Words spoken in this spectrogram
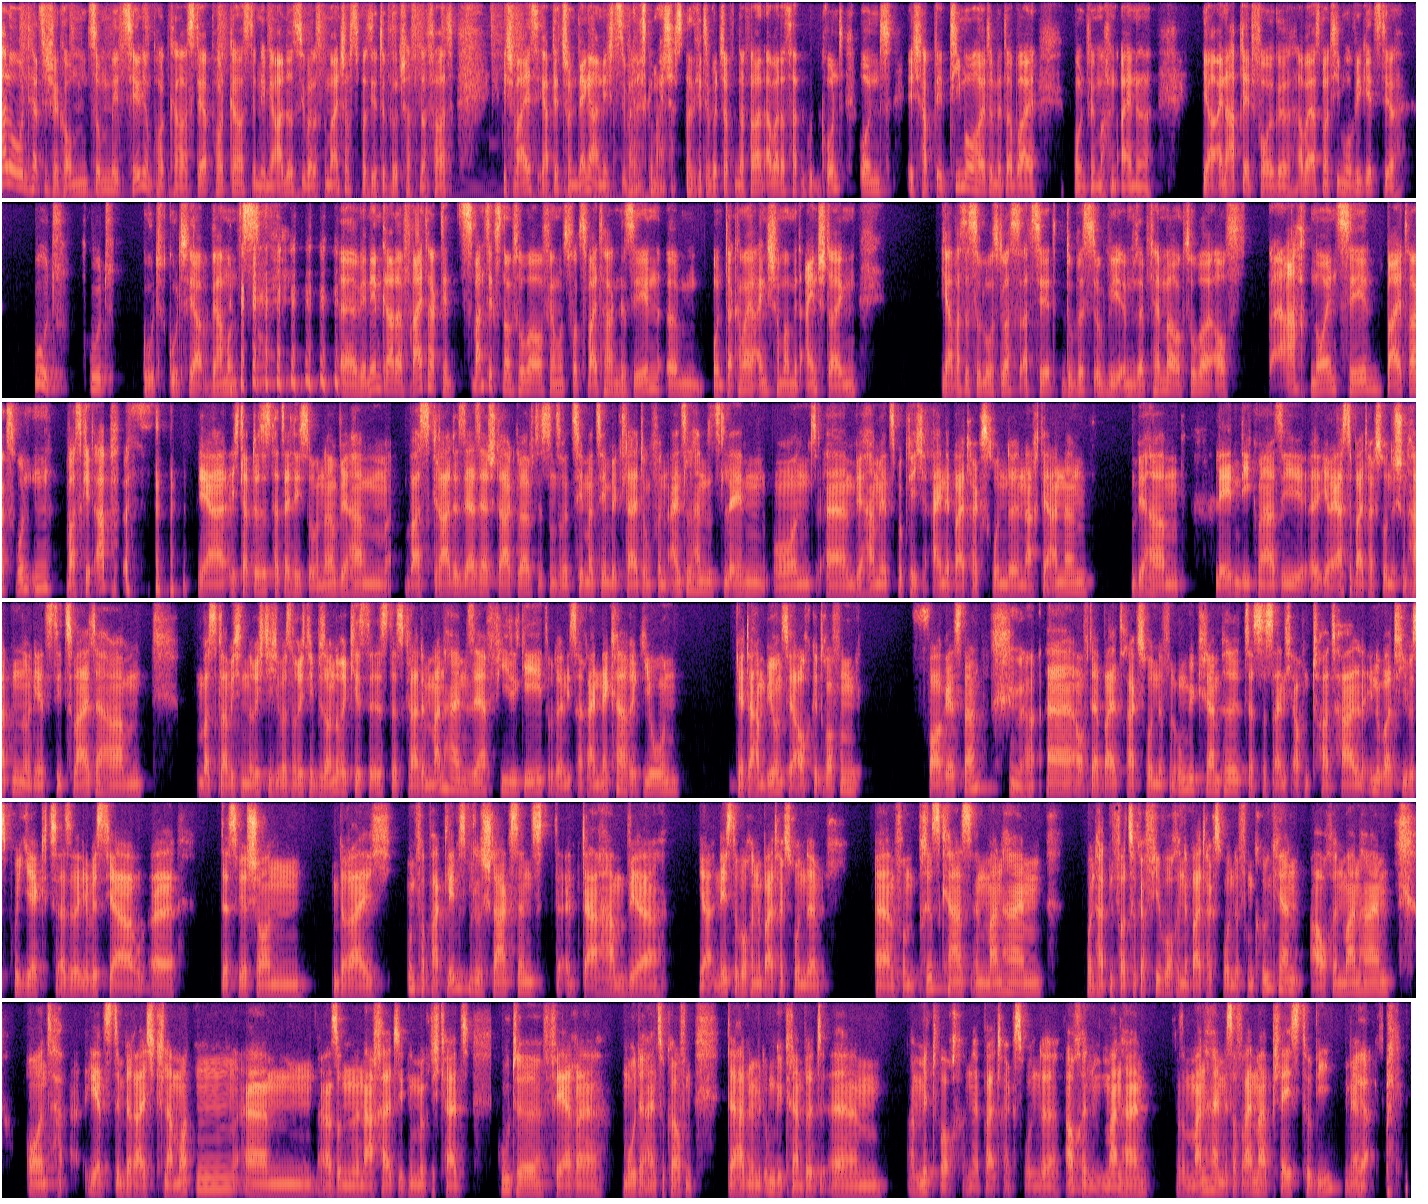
Hallo und herzlich willkommen zum Mycelium Podcast, der Podcast, in dem ihr alles über das gemeinschaftsbasierte Wirtschaften erfahrt. Ich weiß, ihr habt jetzt schon länger nichts über das gemeinschaftsbasierte Wirtschaften erfahren, aber das hat einen guten Grund und ich habe den Timo heute mit dabei und wir machen eine, ja, eine Update-Folge. Aber erstmal, Timo, wie geht's dir? Gut, gut. Gut, gut. Ja, wir haben uns, äh, wir nehmen gerade Freitag, den 20. Oktober auf. Wir haben uns vor zwei Tagen gesehen ähm, und da kann man ja eigentlich schon mal mit einsteigen. Ja, was ist so los? Du hast erzählt, du bist irgendwie im September, Oktober auf acht, neun, zehn Beitragsrunden. Was geht ab? ja, ich glaube, das ist tatsächlich so. Ne? Wir haben, was gerade sehr, sehr stark läuft, ist unsere 10x10 Begleitung von Einzelhandelsläden. Und ähm, wir haben jetzt wirklich eine Beitragsrunde nach der anderen. Wir haben Läden, die quasi äh, ihre erste Beitragsrunde schon hatten und jetzt die zweite haben. Was, glaube ich, ein richtig, was eine richtig besondere Kiste ist, dass gerade in Mannheim sehr viel geht oder in dieser Rhein-Neckar-Region. Ja, da haben wir uns ja auch getroffen, vorgestern, ja. äh, auf der Beitragsrunde von Ungekrempelt. Das ist eigentlich auch ein total innovatives Projekt. Also ihr wisst ja, äh, dass wir schon im Bereich unverpackt Lebensmittel stark sind. Da, da haben wir ja, nächste Woche eine Beitragsrunde äh, vom Priscas in Mannheim und hatten vor circa vier Wochen eine Beitragsrunde von Grünkern, auch in Mannheim. Und jetzt im Bereich Klamotten, ähm, also eine nachhaltige Möglichkeit, gute, faire Mode einzukaufen, da hatten wir mit umgekrempelt ähm, am Mittwoch eine Beitragsrunde, auch in Mannheim. Also Mannheim ist auf einmal Place to be. Ja. ja.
